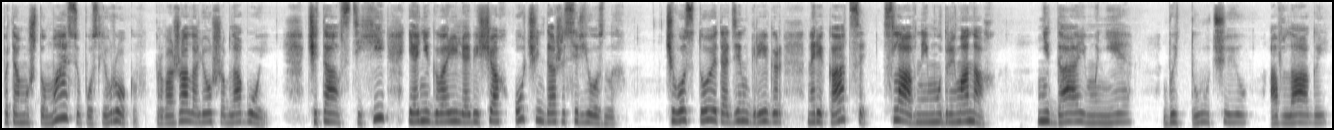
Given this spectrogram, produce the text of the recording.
потому что Масю после уроков провожал Алеша Благой, читал стихи, и они говорили о вещах очень даже серьезных. Чего стоит один Григор Нарекаци, славный и мудрый монах? «Не дай мне быть тучею, а влагой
